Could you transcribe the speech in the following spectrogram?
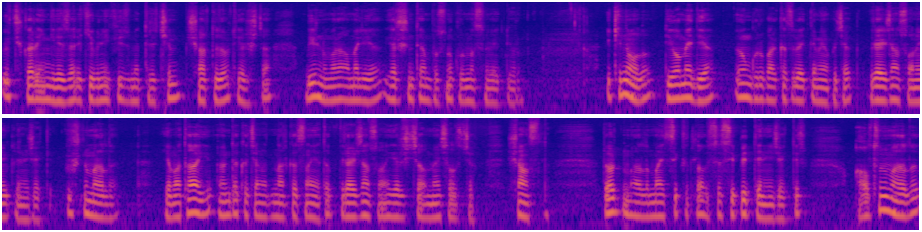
3 yukarı İngilizler 2200 metre çim şartlı 4 yarışta 1 numara Amalia yarışın temposunu kurmasını bekliyorum. 2 nolu Diomedia ön grup arkası bekleme yapacak. Virajdan sonra yüklenecek. 3 numaralı Yamatai önde kaçan adın arkasına yatıp virajdan sonra yarış çalmaya çalışacak. Şanslı. 4 numaralı My Secret Love ise sprint deneyecektir. 6 numaralı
